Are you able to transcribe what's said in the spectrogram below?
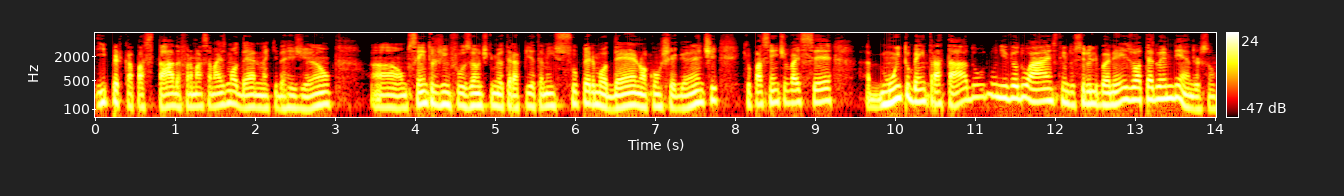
hipercapacitada, a farmácia mais moderna aqui da região, uh, um centro de infusão de quimioterapia também super moderno, aconchegante, que o paciente vai ser ah, muito bem tratado no nível do Einstein, do Sírio-Libanês ou até do MD Anderson.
